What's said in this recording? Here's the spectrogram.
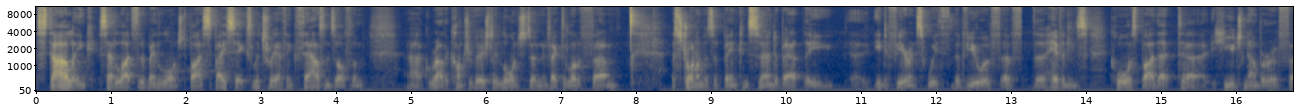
Starlink satellites that have been launched by SpaceX, literally, I think thousands of them, uh, rather controversially launched, and in fact, a lot of um, astronomers have been concerned about the uh, interference with the view of, of the heavens caused by that uh, huge number of uh,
